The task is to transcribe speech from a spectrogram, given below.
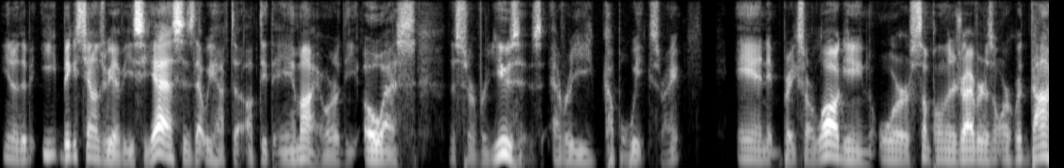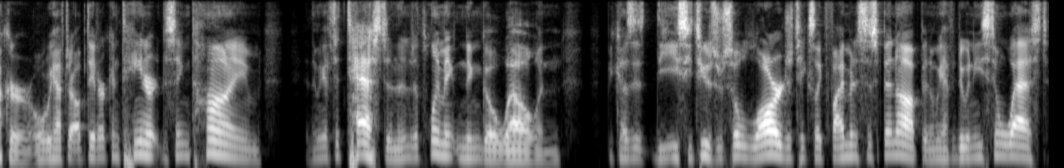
you know, the biggest challenge we have ECS is that we have to update the AMI or the OS the server uses every couple weeks, right? And it breaks our logging or something on the driver doesn't work with Docker or we have to update our container at the same time. And then we have to test and then the deployment didn't go well. And because the EC2s are so large, it takes like five minutes to spin up and we have to do an east and west.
